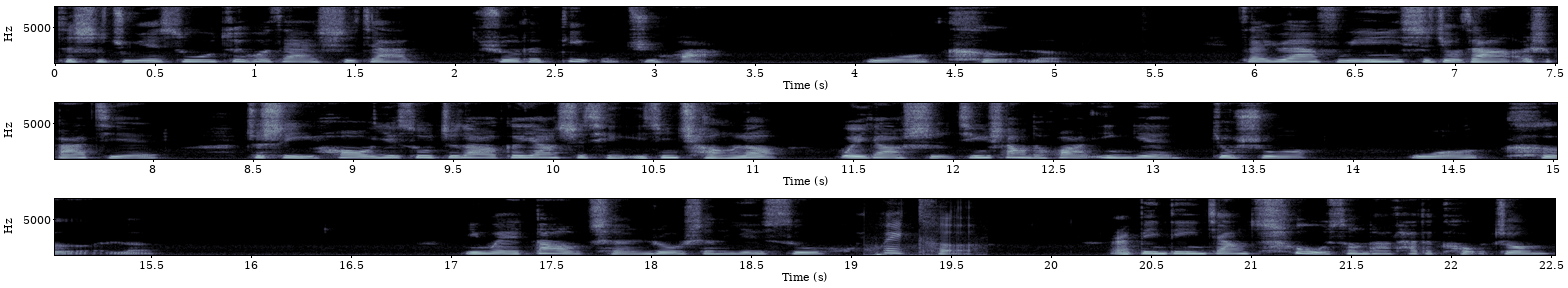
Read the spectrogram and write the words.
这是主耶稣最后在十架说的第五句话。我渴了，在约翰福音十九章二十八节，这是以后耶稣知道各样事情已经成了，为要使经上的话应验，就说：“我渴了。”因为道成肉身的耶稣会渴，而兵丁将醋送到他的口中。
